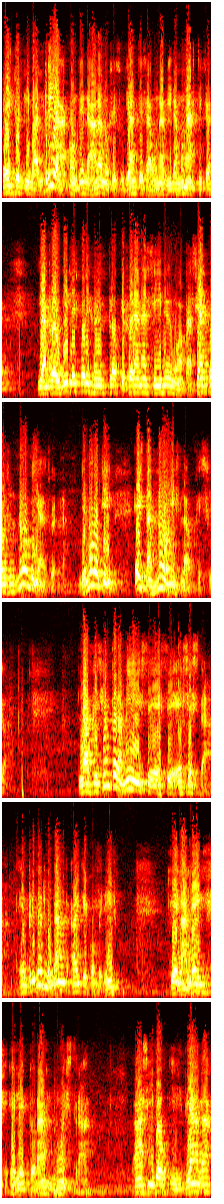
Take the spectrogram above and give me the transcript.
Esto equivaldría a condenar a los estudiantes a una vida monástica y a prohibirles, por ejemplo, que fueran al cine o a pasear con sus novias, ¿verdad? De modo que esta no es la objeción. La objeción para mí es, es, esta. En primer lugar, hay que convenir que la ley electoral nuestra ha sido ideada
